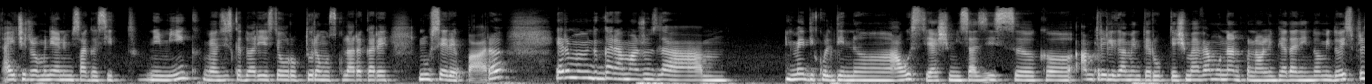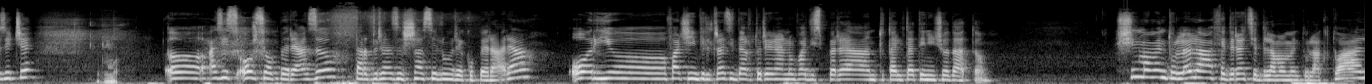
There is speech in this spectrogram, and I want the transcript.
Aici, în România, nu mi s-a găsit nimic. Mi-au zis că doar este o ruptură musculară care nu se repară. Iar în momentul în care am ajuns la medicul din uh, Austria și mi s-a zis uh, că am trei ligamente rupte și mai aveam un an până la Olimpiada din 2012, uh, a zis ori se operează, dar durează șase luni recuperarea, ori uh, face infiltrații, dar durerea nu va dispărea în totalitate niciodată. Și în momentul ăla, federația de la momentul actual,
